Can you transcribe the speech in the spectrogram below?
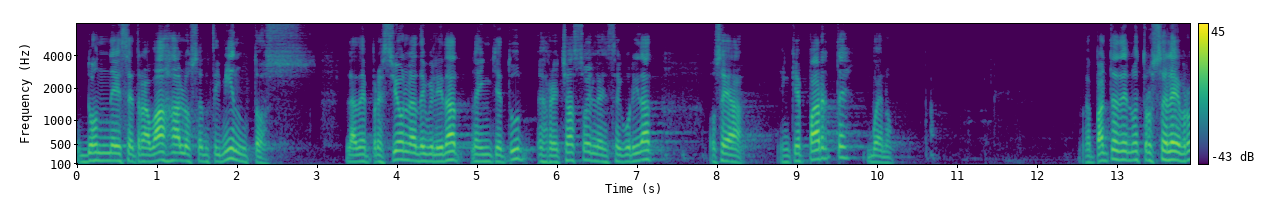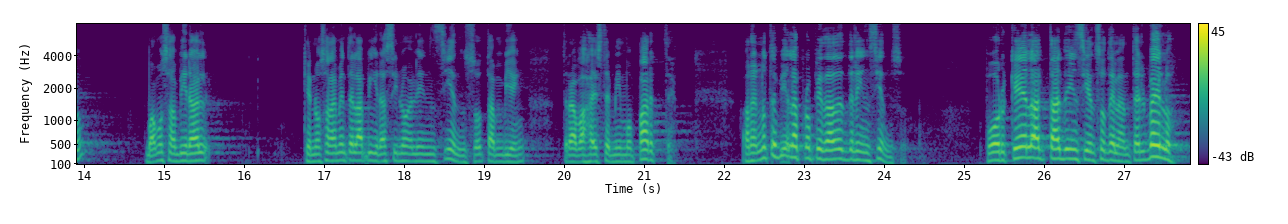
donde se trabaja los sentimientos, la depresión, la debilidad, la inquietud, el rechazo y la inseguridad. O sea, ¿en qué parte? Bueno, la parte de nuestro cerebro, vamos a mirar que no solamente la mira, sino el incienso también trabaja esta misma parte. Ahora, note bien las propiedades del incienso. ¿Por qué el altar de incienso delante del velo?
